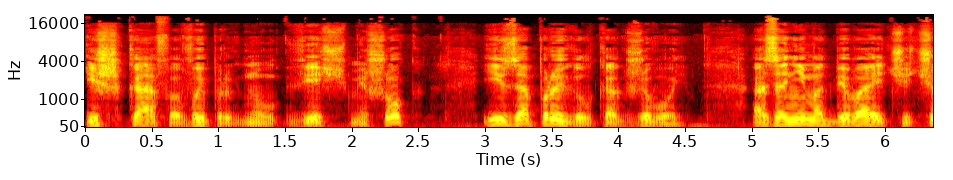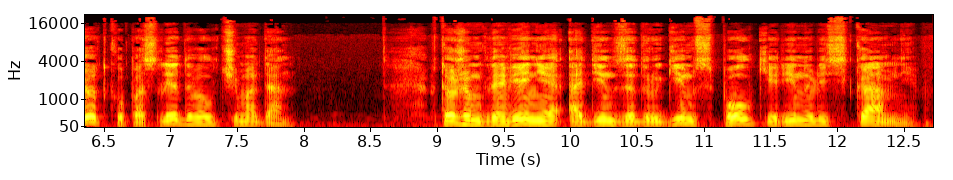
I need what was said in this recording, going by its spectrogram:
Из шкафа выпрыгнул вещь-мешок и запрыгал, как живой, а за ним, отбивая чечетку, последовал чемодан. В то же мгновение один за другим с полки ринулись камни —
